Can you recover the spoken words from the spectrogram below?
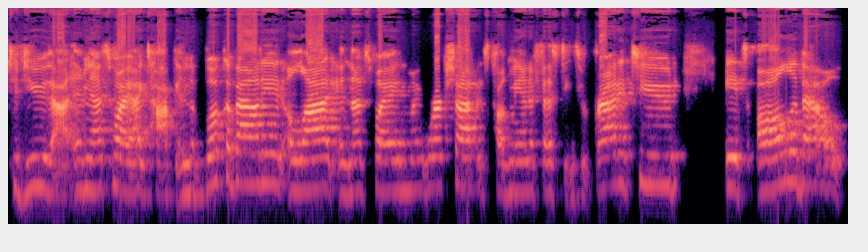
to do that. And that's why I talk in the book about it a lot. And that's why in my workshop, it's called Manifesting Through Gratitude. It's all about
